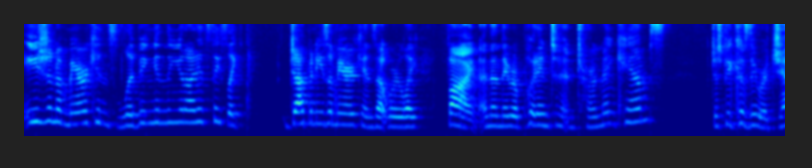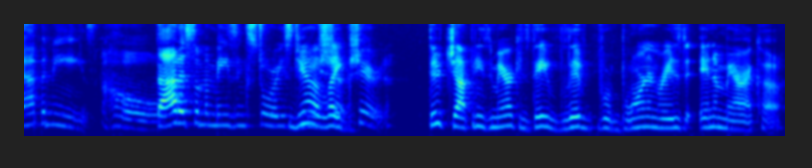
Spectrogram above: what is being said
Asian Americans living in the United States, like Japanese Americans that were like fine and then they were put into internment camps just because they were Japanese. oh, That is some amazing stories to Yeah, be sh- like- shared. They're Japanese Americans. They lived, were born and raised in America.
